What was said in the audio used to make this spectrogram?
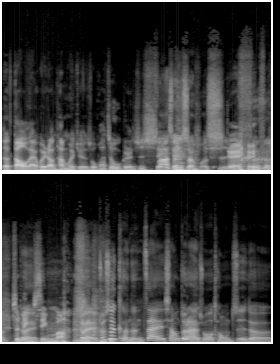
的到来会让他们会觉得说，哇，这五个人是谁？发生什么 事？对，是明星吗？对，就是可能在相对来说同志的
